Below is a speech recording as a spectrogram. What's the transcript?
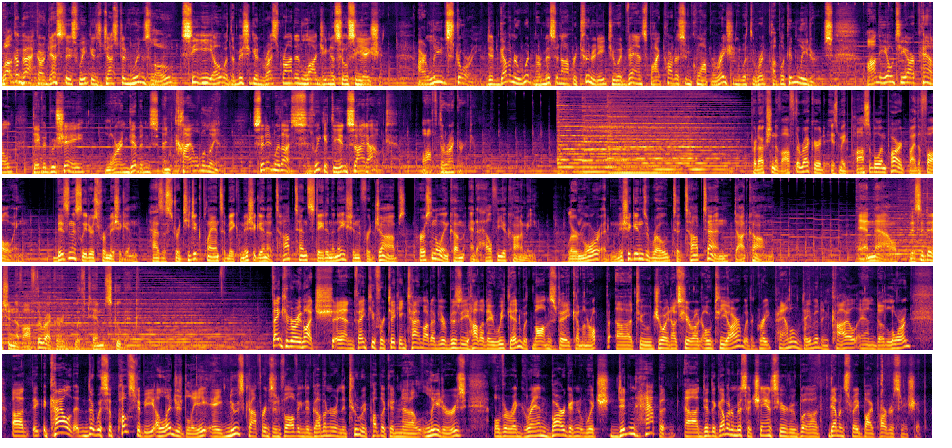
Welcome back. Our guest this week is Justin Winslow, CEO of the Michigan Restaurant and Lodging Association. Our lead story Did Governor Whitmer miss an opportunity to advance bipartisan cooperation with the Republican leaders? On the OTR panel, David Boucher, Lauren Gibbons, and Kyle Melinn. Sit in with us as we get the inside out, off the record. Production of Off the Record is made possible in part by the following. Business Leaders for Michigan has a strategic plan to make Michigan a top 10 state in the nation for jobs, personal income, and a healthy economy. Learn more at michigansroadtotop10.com. And now, this edition of Off the Record with Tim Skubick. Thank you very much, and thank you for taking time out of your busy holiday weekend with Mom's Day coming up uh, to join us here on OTR with a great panel, David and Kyle and uh, Lauren. Uh, Kyle, there was supposed to be allegedly a news conference involving the governor and the two Republican uh, leaders over a grand bargain, which didn't happen. Uh, did the governor miss a chance here to uh, demonstrate bipartisanship?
